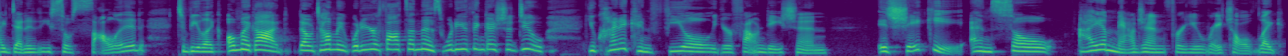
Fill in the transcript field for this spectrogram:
identity so solid to be like, oh my God, now tell me, what are your thoughts on this? What do you think I should do? You kind of can feel your foundation is shaky. And so I imagine for you, Rachel, like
